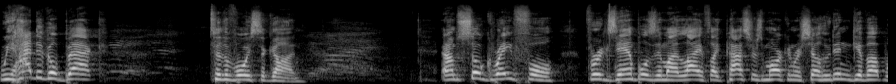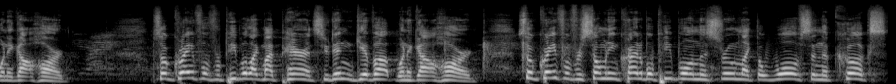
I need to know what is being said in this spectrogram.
We had to go back to the voice of God. And I'm so grateful for examples in my life, like Pastors Mark and Rochelle, who didn't give up when it got hard. So grateful for people like my parents who didn't give up when it got hard. So grateful for so many incredible people in this room, like the Wolves and the Cooks,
